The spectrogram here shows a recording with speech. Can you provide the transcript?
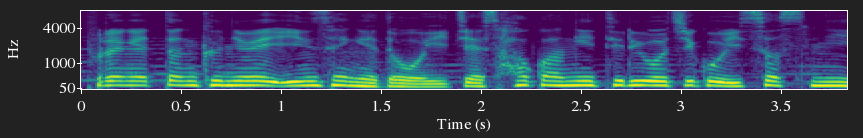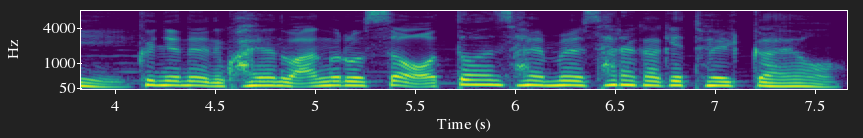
불행했던 그녀의 인생에도 이제 서광이 드리워지고 있었으니 그녀는 과연 왕으로서 어떠한 삶을 살아가게 될까요?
